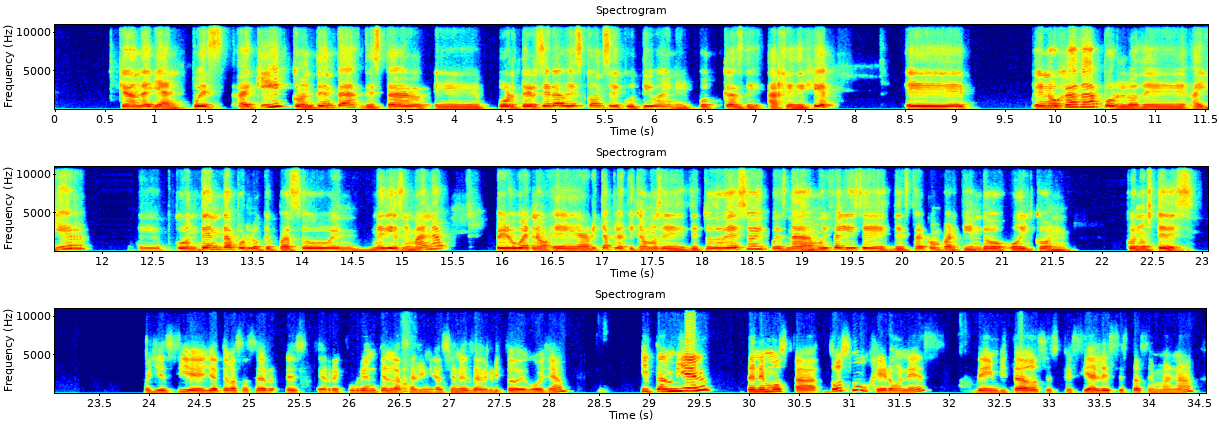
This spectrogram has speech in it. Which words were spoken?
¿Qué onda, Jan? Pues aquí contenta de estar eh, por tercera vez consecutiva en el podcast de AGDG. Eh, enojada por lo de ayer, eh, contenta por lo que pasó en media semana, pero bueno, ahorita platicamos de, todo eso y pues nada, muy feliz de, estar compartiendo hoy con, con ustedes. Oye, sí, ya te vas a hacer este, recurrente en las alineaciones del grito de Goya. Y también tenemos a dos mujerones de invitados especiales esta semana.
